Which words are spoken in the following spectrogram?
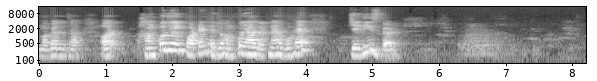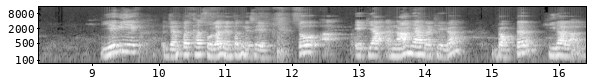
मगध था। और हमको जो इंपॉर्टेंट है जो हमको याद रखना है वो है चेदीसगढ़। ये भी एक जनपद था सोलह जनपद में से एक। तो एक या, नाम याद रखिएगा डॉक्टर हीरालाल।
